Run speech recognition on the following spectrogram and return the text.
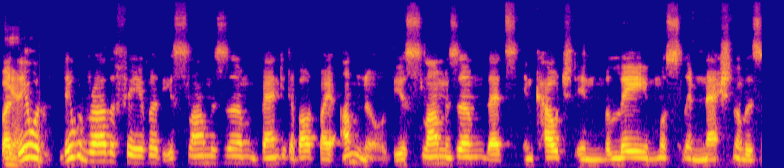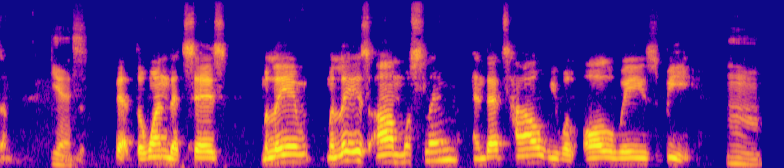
But Yeah. they would they would rather favor the Islamism bandied about by UMNO, the Islamism that's encouched in Malay Muslim nationalism. yes, That the one that says Malay Malays are Muslim and that's how we will always be. Mm,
